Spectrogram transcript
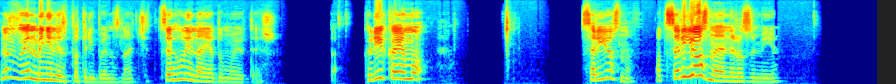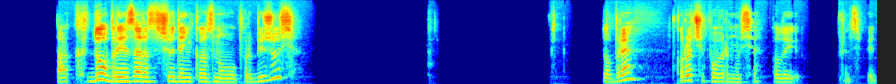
Ну, він мені не потрібен, значить. Цеглина, я думаю, теж. Так. Клікаємо. Серйозно? От серйозно я не розумію. Так, добре, я зараз швиденько знову пробіжусь. Добре. Коротше, повернуся, коли, в принципі,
